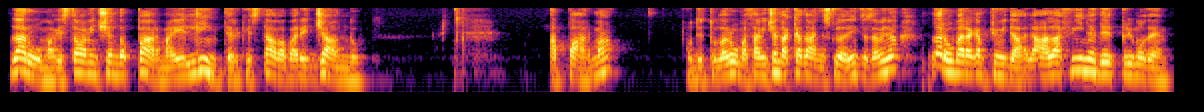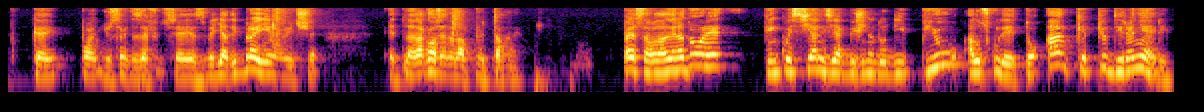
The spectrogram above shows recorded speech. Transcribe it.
la Roma che stava vincendo a Parma e l'Inter che stava pareggiando a Parma ho detto la Roma sta vincendo a Catania, scusate, la Roma era campione d'Italia alla fine del primo tempo, ok? Poi giustamente si è, si è svegliato Ibrahimovic e la cosa è andata a puttane. Poi è stato l'allenatore che in questi anni si è avvicinato di più allo scudetto, anche più di Ranieri.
